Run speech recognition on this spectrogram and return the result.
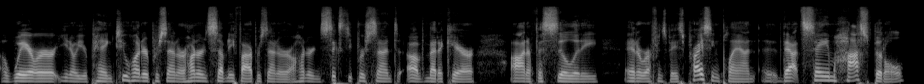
uh, where you know you're paying 200% or 175% or 160% of Medicare on a facility in a reference-based pricing plan, uh, that same hospital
